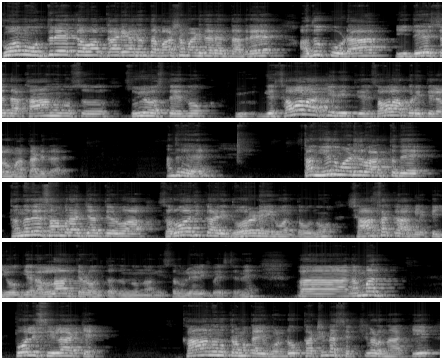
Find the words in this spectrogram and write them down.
ಕೋಮು ಉದ್ರೇಕಕಾರಿಯಾದಂಥ ಭಾಷಣ ಮಾಡಿದ್ದಾರೆ ಅಂತಾದ್ರೆ ಅದು ಕೂಡ ಈ ದೇಶದ ಕಾನೂನು ಸುವ್ಯವಸ್ಥೆಯನ್ನು ಗೆ ಸವಾಲಾಕಿ ರೀತಿಯಲ್ಲಿ ಸವಾಲಾಕುವ ರೀತಿಯಲ್ಲಿ ಅವರು ಮಾತಾಡಿದ್ದಾರೆ. ಅಂದ್ರೆ, ತಾನು ಏನು ಮಾಡಿದರೂ ಆಗ್ತದೆ, ತನ್ನದೇ ಸಾಮ್ರಾಜ್ಯ ಅಂತ ಹೇಳುವ ಸರ್ವಾಧಿಕಾರಿ ಧೋರಣೆ ಇರುವಂಥವನು ಶಾಸಕ ಆಗಲಿಕ್ಕೆ ಯೋಗ್ಯರಲ್ಲ ಅಂತ ಹೇಳುವಂಥದ್ದನ್ನು ನಾನು ಈ ಸಂದರ್ಭದಲ್ಲಿ ಹೇಳಿಕ್ಕೆ ಬಯಸ್ತೇನೆ. ನಮ್ಮ ಪೊಲೀಸ್ ಇಲಾಖೆ ಕಾನೂನು ಕ್ರಮ ಕೈಗೊಂಡು ಕಠಿಣ ಶಿಕ್ಷೆಗಳನ್ನು ಹಾಕಿ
